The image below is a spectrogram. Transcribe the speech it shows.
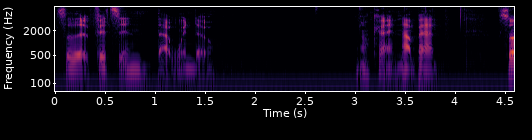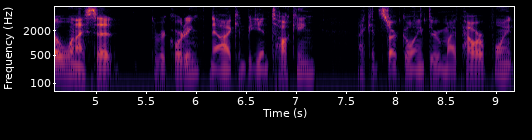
so that it fits in that window. Okay, not bad. So when I set the recording, now I can begin talking. I can start going through my PowerPoint.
